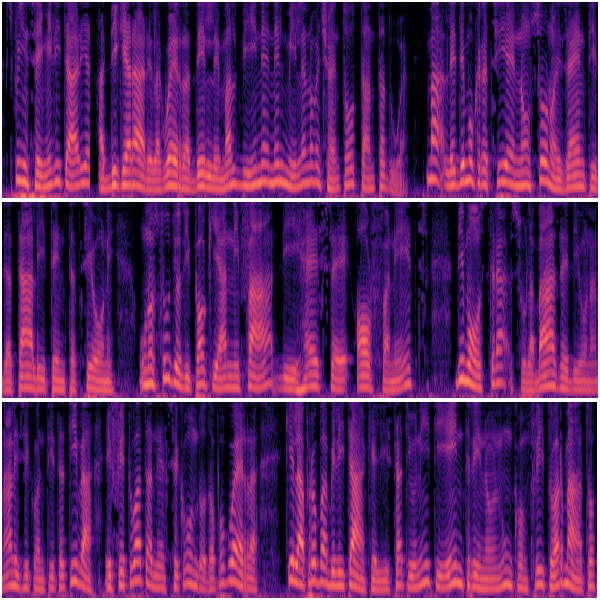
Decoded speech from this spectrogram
spinse i militari a dichiarare la guerra delle Malvine nel 1982. Ma le democrazie non sono esenti da tali tentazioni. Uno studio di pochi anni fa di Hesse Orphanitz dimostra, sulla base di un'analisi quantitativa effettuata nel secondo dopoguerra, che la probabilità che gli Stati Uniti entrino in un conflitto armato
